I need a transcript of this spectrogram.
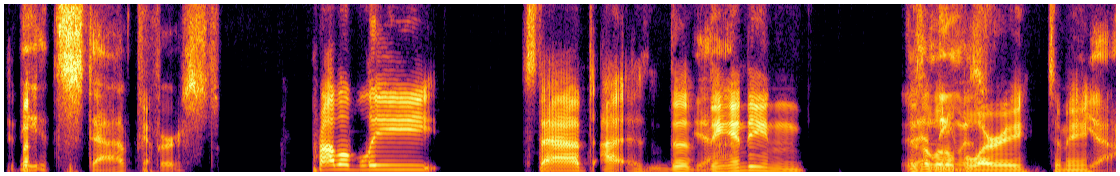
Did but he get stabbed Yeah. first? probably stabbed. I, the Yeah. the ending The is a little ending was- blurry to me. Yeah,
